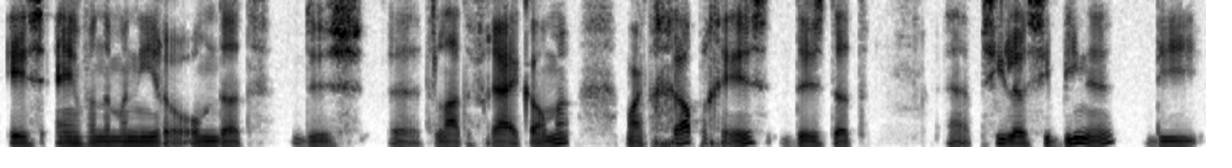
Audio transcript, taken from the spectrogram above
is een van de manieren om dat dus uh, te laten vrijkomen. Maar het grappige is dus dat uh, psilocybine, die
